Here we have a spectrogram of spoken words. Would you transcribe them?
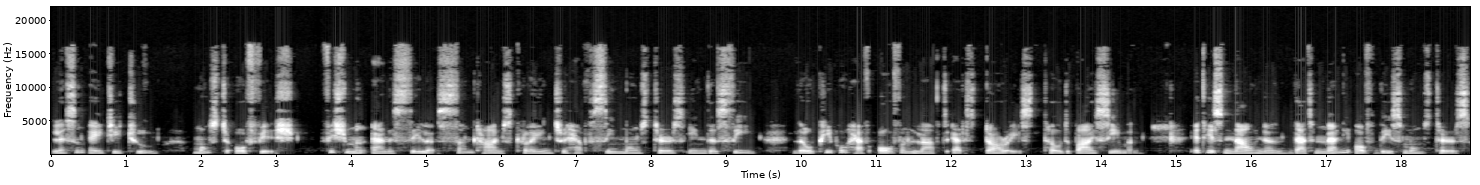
Lesson 82 Monster or fish. Fishermen and sailors sometimes claim to have seen monsters in the sea, though people have often laughed at stories told by seamen. It is now known that many of these monsters,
